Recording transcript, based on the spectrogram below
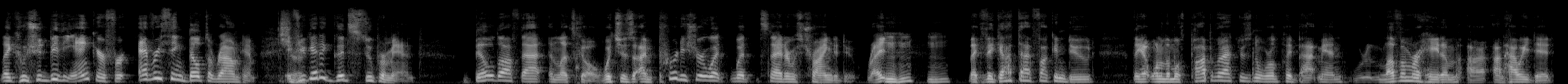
like who should be the anchor for everything built around him. If you get a good Superman, build off that and let's go, which is I'm pretty sure what what Snyder was trying to do, right? Like they got that fucking dude. They got one of the most popular actors in the world play Batman. Love him or hate him uh, on how he did.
